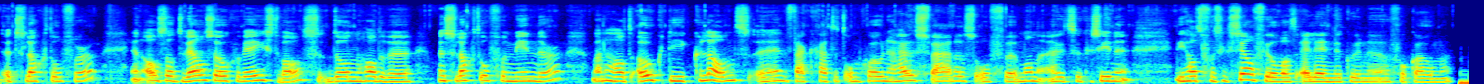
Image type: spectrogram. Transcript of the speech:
het slachtoffer. En als dat wel zo geweest was, dan hadden we een slachtoffer minder. Maar dan had ook die klant, vaak gaat het om gewone huisvaders of mannen uit de gezinnen, die had voor zichzelf heel wat ellende kunnen voorkomen.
